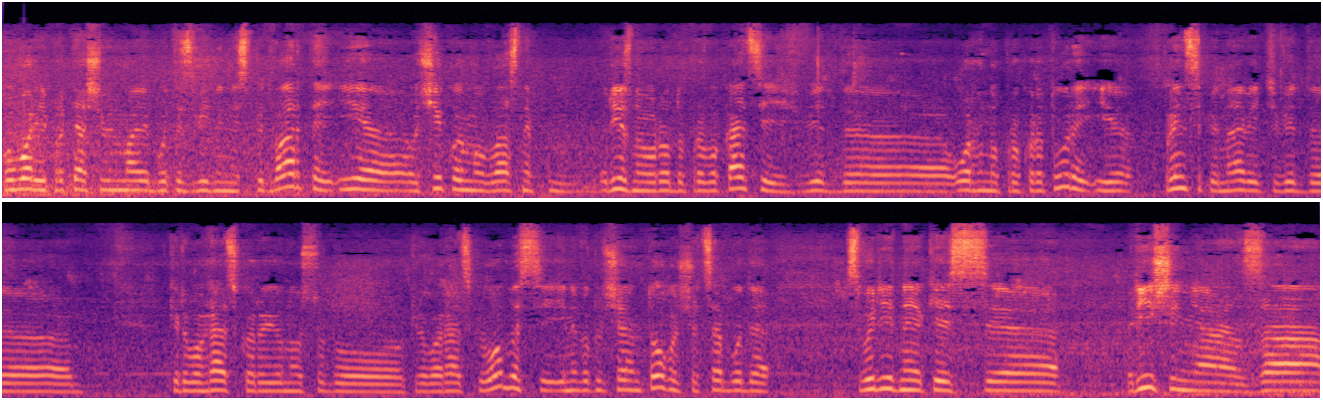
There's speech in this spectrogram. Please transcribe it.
говорять про те, що він має бути звільнений з під варти, і е, очікуємо власне різного роду провокацій від е, органу прокуратури і, в принципі, навіть від е, Кіровоградського районного суду Кіровоградської області, і не виключаємо того, що це буде своєрідне якесь рішення за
